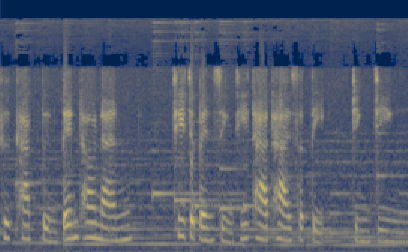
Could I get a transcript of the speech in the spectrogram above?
คึกคักตื่นเต้นเท่านั้น ที่จะเป็นสิ่งที่ท้าทายสติจริง ๆ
